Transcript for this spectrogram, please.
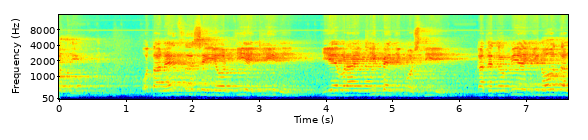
ότι όταν έφτασε η ορτή εκείνη, η Εβραϊκή Πεντηκοστή, κατά την οποία γινόταν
